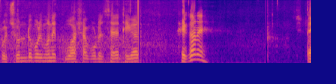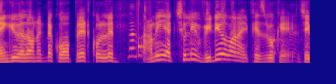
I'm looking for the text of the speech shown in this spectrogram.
প্রচণ্ড পরিমাণে কুয়াশা পড়েছে ঠিক আছে? এখানে? থ্যাংক ইউ দাদা অনেকটা কোঅপারেট করলেন। আমি অ্যাকচুয়ালি ভিডিও বানাই ফেসবুকে যে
